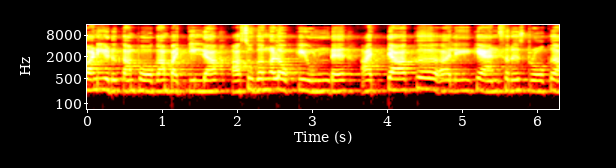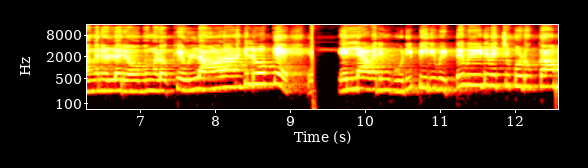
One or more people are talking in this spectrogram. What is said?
പണിയെടുക്കാൻ പോകാൻ പറ്റില്ല. അസുഖങ്ങളൊക്കെ ഉണ്ട്. അറ്റാക്ക് അല്ലെങ്കിൽ ക്യാൻസർ സ്ട്രോക്ക് അങ്ങനെയുള്ള രോഗങ്ങളൊക്കെ ഉള്ള ആളാണെങ്കിൽ ഓക്കെ എല്ലാവരും കൂടി പിരിവിട്ട് വീട് വെച്ച് കൊടുക്കാം.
